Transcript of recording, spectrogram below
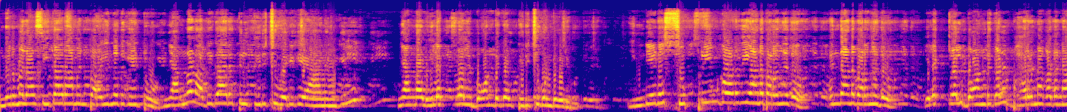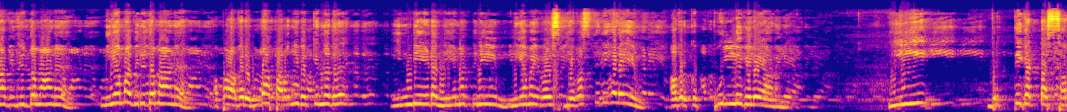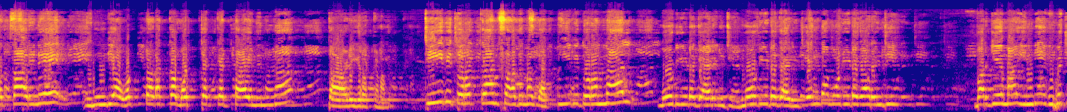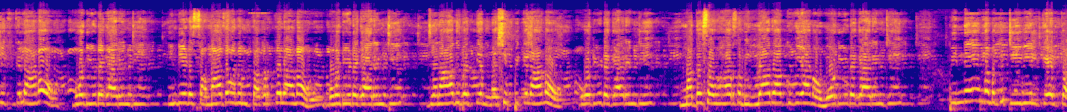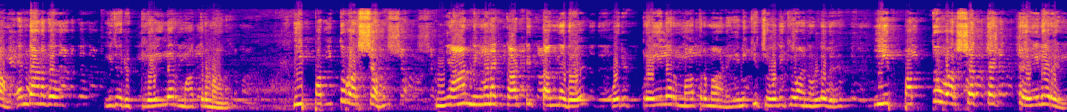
നിർമ്മല സീതാരാമൻ പറയുന്നത് കേട്ടു ഞങ്ങൾ അധികാരത്തിൽ തിരിച്ചു വരികയാണെങ്കിൽ ഞങ്ങൾ ഇലക്ട്രൽ ബോണ്ടുകൾ തിരിച്ചു കൊണ്ടുവരും. ഇന്ത്യയുടെ സുപ്രീം കോടതിയാണ് പറഞ്ഞത്. എന്താണ് പറഞ്ഞത്? ഇലക്ട്രൽ ബോണ്ടുകൾ ഭരണഘടനാ വിരുദ്ധമാണ്. നിയമവിരുദ്ധമാണ്. അപ്പോൾ അവരെന്താ പറഞ്ഞു വെക്കുന്നത്? ഇന്ത്യയുടെ നിയമത്തിനെയും നിയമ വ്യവസ്- വ്യവസ്ഥിതികളെയും അവർക്ക് പുല്ലുവിലയാണ്. ഈ വൃത്തികെട്ട സർക്കാരിനെ ഇന്ത്യ ഒട്ടടക്കം ഒറ്റക്കെട്ടായി നിന്ന് താഴെയിറക്കണം. ടി വി തുറക്കാൻ സാധ്യമല്ല. ടി വി തുറന്നാൽ മോഡിയുടെ ഗ്യാരണ്ടി. മോഡിയുടെ ഗ്യാരണ്ടി. എന്താ മോഡിയുടെ ഗ്യാരണ്ടി? വർഗീയമായി ഇന്ത്യയെ വിഭജിക്കലാണോ മോഡിയുടെ ഗ്യാരണ്ടി? ഇന്ത്യയുടെ സമാധാനം തകർക്കലാണോ മോഡിയുടെ ഗ്യാരണ്ടി? ജനാധിപത്യം നശിപ്പിക്കലാണോ മോഡിയുടെ ഗ്യാരണ്ടി? മതസൗഹാർദ്ദം ഇല്ലാതാക്കുകയാണോ മോഡിയുടെ ഗ്യാരണ്ടി? പിന്നെയും നമുക്ക് ടി വിയിൽ കേൾക്കാം. എന്താണത്? ഇതൊരു ട്രെയിലർ മാത്രമാണ്. ഈ പത്ത് വർഷം ഞാൻ നിങ്ങളെ കാട്ടിത്തന്നത് ഒരു ട്രെയിലർ മാത്രമാണ്. എനിക്ക് ചോദിക്കുവാനുള്ളത് ഈ പത്ത് വർഷത്തെ ട്രെയിലറിൽ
